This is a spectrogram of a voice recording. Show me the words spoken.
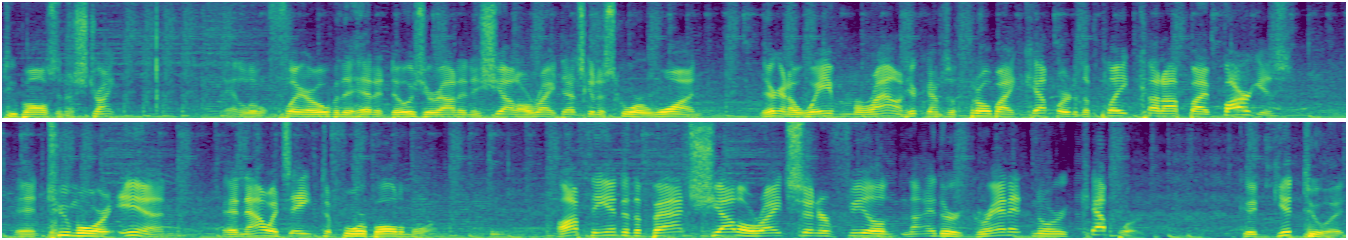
Two balls and a strike. And a little flare over the head of Dozier out in the shallow right. That's going to score one. They're going to wave him around. Here comes a throw by Kepler to the plate, cut off by Vargas. And two more in. And now it's 8 to 4 Baltimore. Off the end of the bat, shallow right center field. Neither Granite nor Kepler could get to it.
